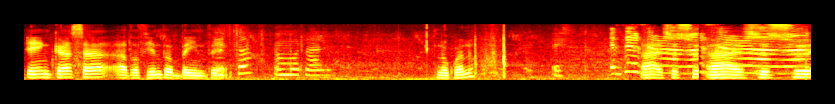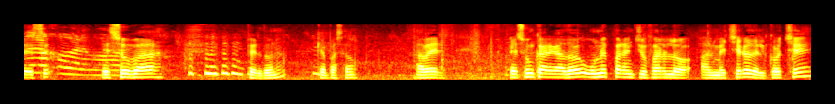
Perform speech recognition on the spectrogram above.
en casa a 220. Esto es muy raro. ¿Lo cual? Esto. Ah, eso es... Ah, eso es... ese- Eso va... Perdona, ¿qué ha pasado? A ver, es un cargador, uno es para enchufarlo al mechero del coche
